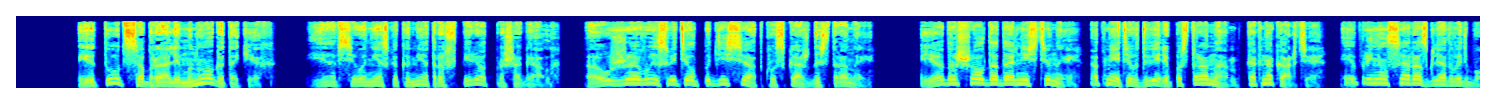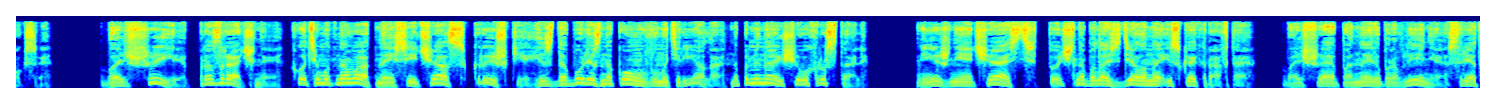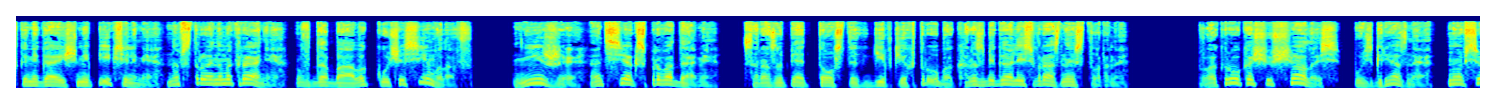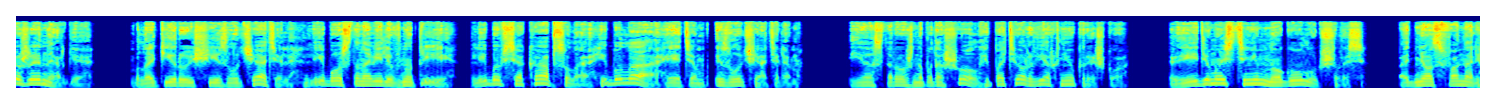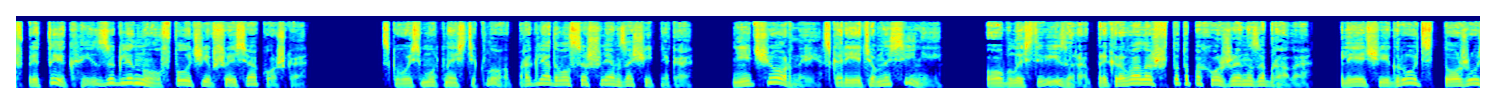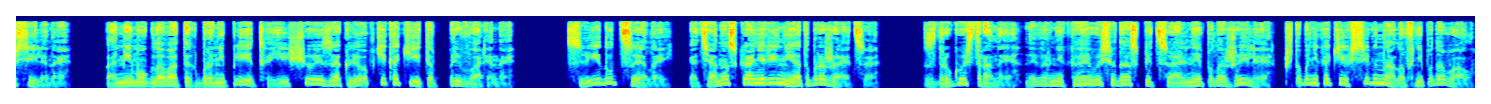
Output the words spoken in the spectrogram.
И тут собрали много таких. Я всего несколько метров вперед прошагал, а уже высветил по десятку с каждой стороны. Я дошел до дальней стены, отметив двери по сторонам, как на карте, и принялся разглядывать боксы. Большие, прозрачные, хоть и мутноватные сейчас, крышки из до боли знакомого материала, напоминающего хрусталь. Нижняя часть точно была сделана из скайкрафта. Большая панель управления с редко мигающими пикселями на встроенном экране, вдобавок куча символов. Ниже — отсек с проводами. Сразу пять толстых гибких трубок разбегались в разные стороны. Вокруг ощущалась, пусть грязная, но все же энергия. Блокирующий излучатель либо установили внутри, либо вся капсула и была этим излучателем. Я осторожно подошел и потер верхнюю крышку. Видимость немного улучшилась. Поднес фонарь впритык и заглянул в получившееся окошко. Сквозь мутное стекло проглядывался шлем защитника. Не черный, скорее темно-синий. Область визора прикрывала что-то похожее на забрало. Плечи и грудь тоже усилены. Помимо угловатых бронеплит, еще и заклепки какие-то приварены. С виду целый, хотя на сканере не отображается. С другой стороны, наверняка его сюда специально и положили, чтобы никаких сигналов не подавал.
